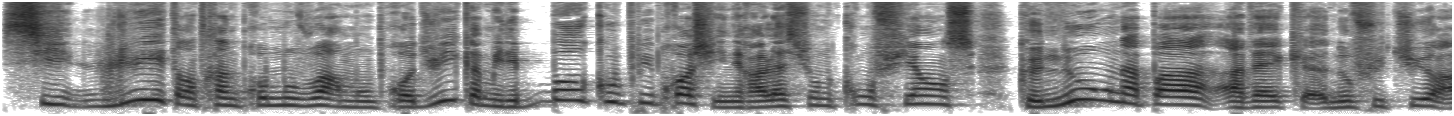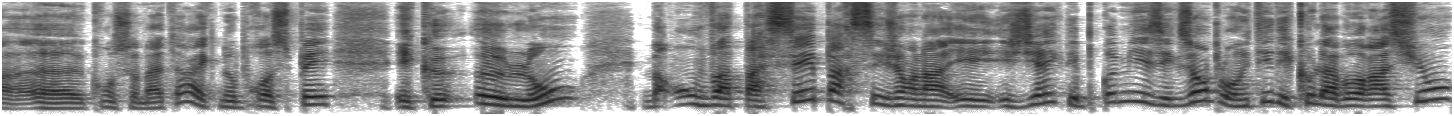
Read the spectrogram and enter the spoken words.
si lui est en train de promouvoir mon produit, comme il est beaucoup plus proche, il y a une relation de confiance que nous, on n'a pas avec nos futurs euh, consommateurs, avec nos prospects, et que eux l'ont, ben, on va passer par ces gens-là. Et, je dirais que les premiers exemples ont été des collaborations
